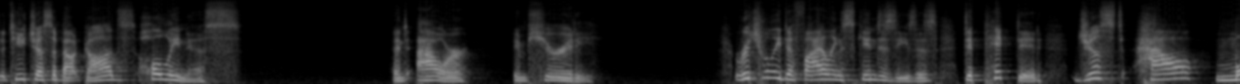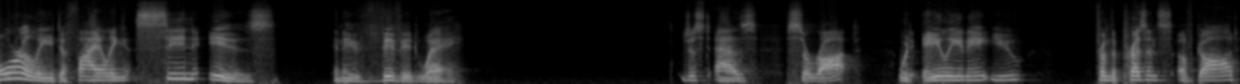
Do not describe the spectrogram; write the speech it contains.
to teach us about God's holiness and our impurity. Ritually defiling skin diseases depicted just how morally defiling sin is in a vivid way. Just as Tzara'at would alienate you from the presence of God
